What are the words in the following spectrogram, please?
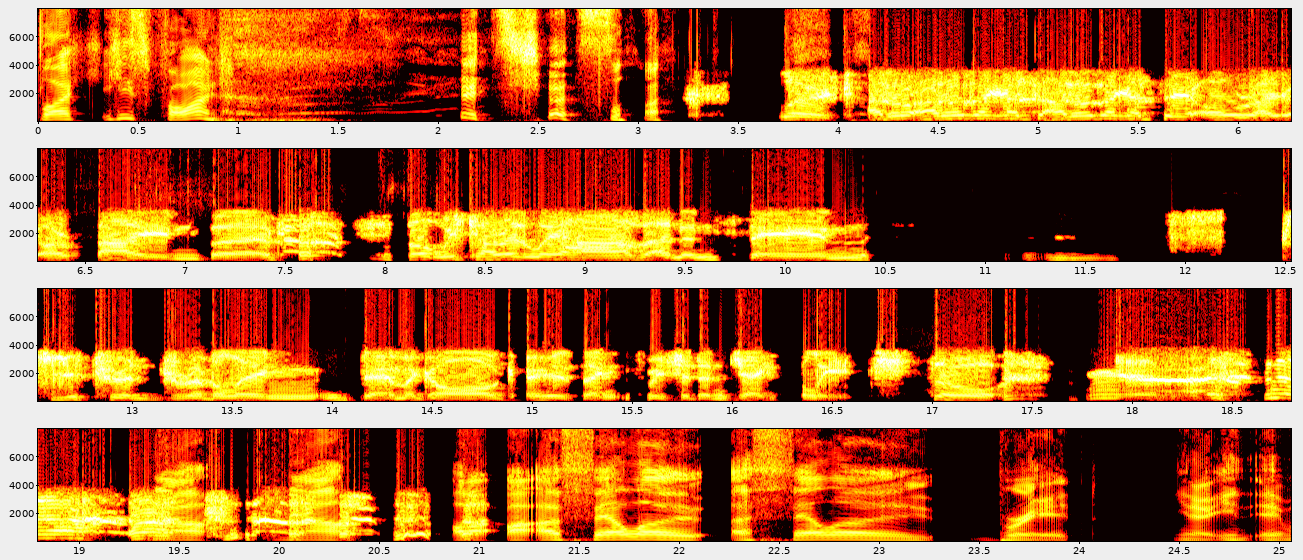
Like he's fine. it's just like Look, I don't, I don't think I'd, I don't think I'd say all right or fine, but but we currently have an insane, putrid, dribbling demagogue who thinks we should inject bleach. So, now, now a, a fellow a fellow Brit, you know, in, in,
